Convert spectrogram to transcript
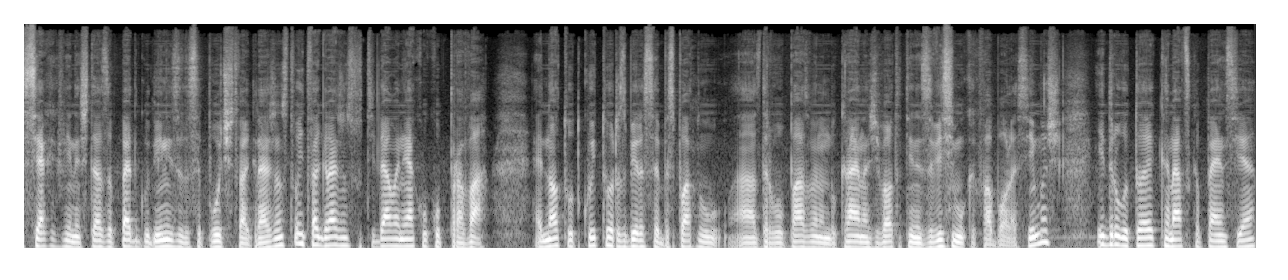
всякакви неща за 5 години, за да се получи това гражданство. И това гражданство ти дава няколко права. Едното от които, разбира се, е безплатно а, здравеопазване до края на живота ти, независимо каква болест имаш. И другото е канадска пенсия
